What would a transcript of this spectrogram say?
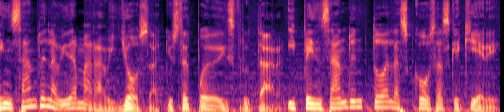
Pensando en la vida maravillosa que usted puede disfrutar y pensando en todas las cosas que quiere,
